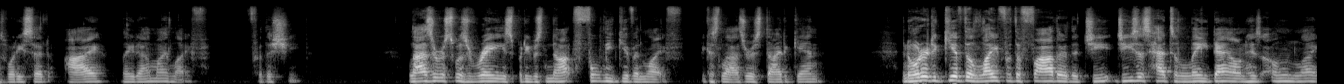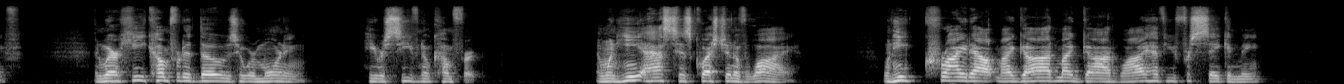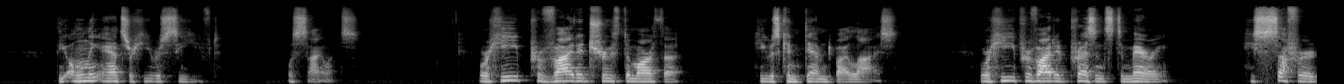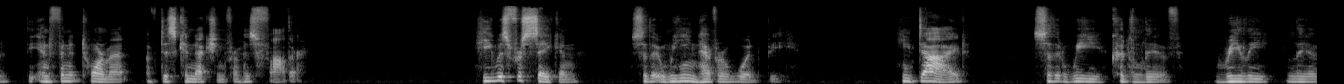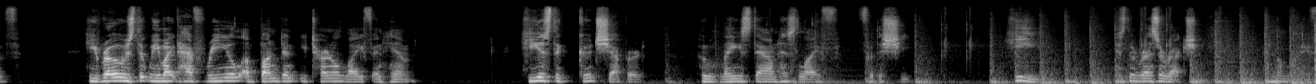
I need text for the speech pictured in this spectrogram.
was what he said I lay down my life for the sheep. Lazarus was raised, but he was not fully given life because Lazarus died again. In order to give the life of the Father, that Jesus had to lay down his own life. And where he comforted those who were mourning, he received no comfort. And when he asked his question of why, when he cried out, My God, my God, why have you forsaken me? The only answer he received was silence. Where he provided truth to Martha, he was condemned by lies. Where he provided presence to Mary, he suffered the infinite torment of disconnection from his Father. He was forsaken so that we never would be. He died so that we could live, really live. He rose that we might have real, abundant, eternal life in him. He is the good shepherd who lays down his life for the sheep. He is the resurrection and the life.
